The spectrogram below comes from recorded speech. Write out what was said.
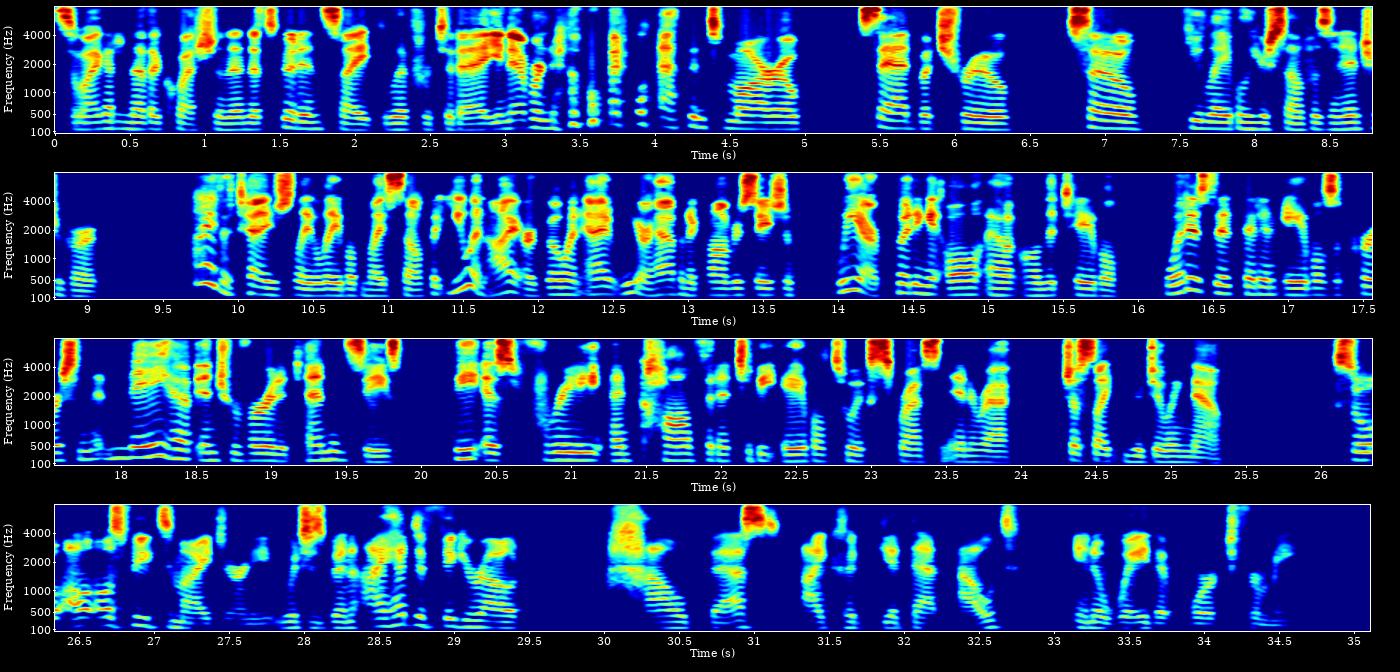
So I got another question, and it's good insight to live for today. You never know what will happen tomorrow. Sad but true. So you label yourself as an introvert. I've intentionally labeled myself, but you and I are going at it. We are having a conversation. We are putting it all out on the table. What is it that enables a person that may have introverted tendencies be as free and confident to be able to express and interact just like you're doing now? So I'll, I'll speak to my journey, which has been I had to figure out how best I could get that out in a way that worked for me.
